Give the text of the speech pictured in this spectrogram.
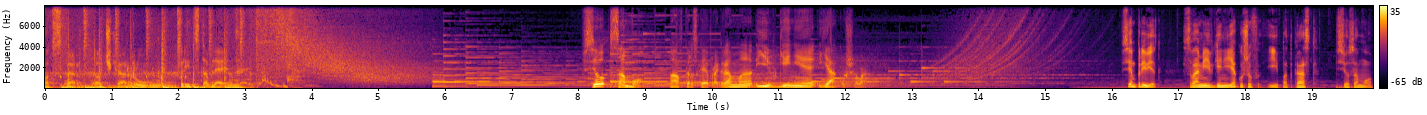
Отстар.ру представляет Все само. Авторская программа Евгения Якушева. Всем привет! С вами Евгений Якушев и подкаст «Все само».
